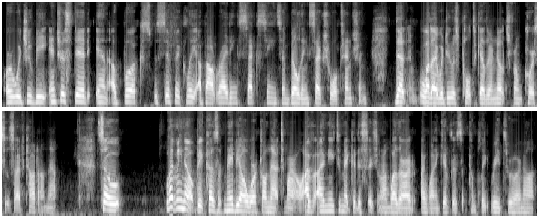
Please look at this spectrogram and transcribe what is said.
Or would you be interested in a book specifically about writing sex scenes and building sexual tension? That what I would do is pull together notes from courses I've taught on that. So let me know because maybe I'll work on that tomorrow. I've, i need to make a decision on whether I, I want to give this a complete read through or not.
